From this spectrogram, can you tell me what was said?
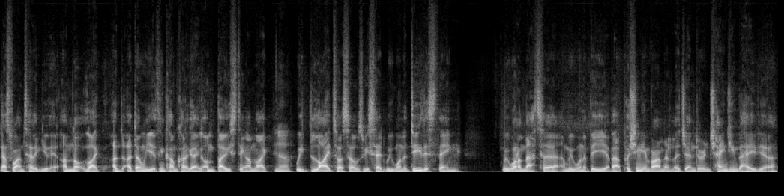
That's why I'm telling you it. I'm not like, I, I don't want you to think I'm kind of going, I'm boasting. I'm like, No. we lied to ourselves. We said we want to do this thing, we want to matter, and we want to be about pushing the environmental agenda and changing behavior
